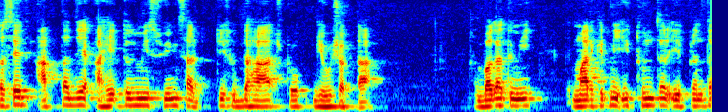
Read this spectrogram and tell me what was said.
तसेच आत्ता जे आहे तो तुम्ही स्विंगसाठी सुद्धा हा स्ट्रोक घेऊ शकता. बघा तुम्ही मार्केटने इथून तर इथपर्यंत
